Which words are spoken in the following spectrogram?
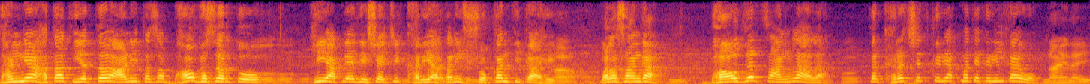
धान्य हातात येतं आणि त्याचा भाव घसरतो हो, हो, हो. ही आपल्या देशाची खरी अर्थाने शोकांतिका आहे. हा, हा. मला सांगा भाव जर चांगला आला हो. तर खरंच शेतकरी आत्महत्या करील काय हो? नाही नाही.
